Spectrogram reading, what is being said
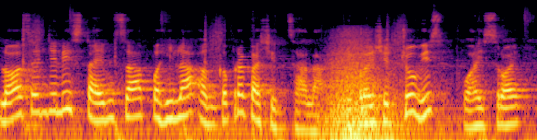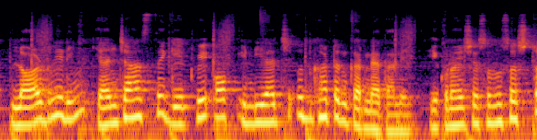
लॉस एंजेलिस टाइम्सचा पहिला अंक प्रकाशित झाला. एकोणीसशे चोवीस व्हाईसरॉय लॉर्ड रिडिंग यांच्या हस्ते गेटवे ऑफ इंडियाचे उद्घाटन करण्यात आले. एकोणीसशे सदुसष्ट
